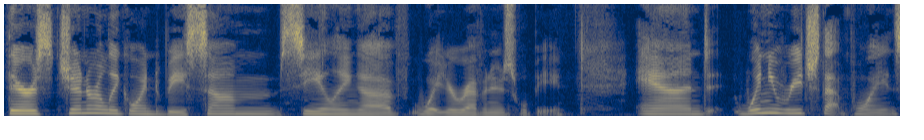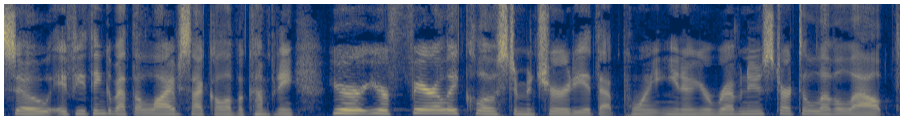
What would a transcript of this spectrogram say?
there's generally going to be some ceiling of what your revenues will be. And when you reach that point, so if you think about the life cycle of a company, you're you're fairly close to maturity at that point. You know, your revenues start to level out,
